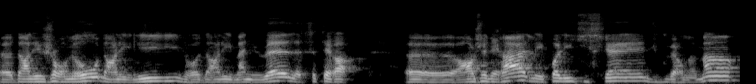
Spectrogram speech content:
euh, dans les journaux, dans les livres, dans les manuels, etc. Euh, en général, les politiciens du gouvernement,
